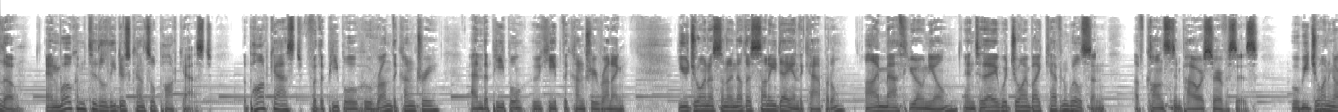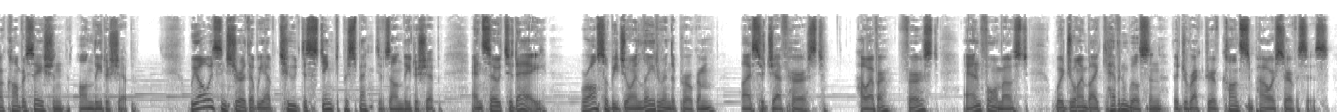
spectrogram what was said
Hello, and welcome to the Leaders Council podcast, the podcast for the people who run the country and the people who keep the country running. You join us on another sunny day in the capital. I'm Matthew O'Neill, and today we're joined by Kevin Wilson of Constant Power Services, who will be joining our conversation on leadership. We always ensure that we have two distinct perspectives on leadership, and so today we'll also be joined later in the program by Sir Geoff Hurst. However, first and foremost, we're joined by Kevin Wilson, the Director of Constant Power Services.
